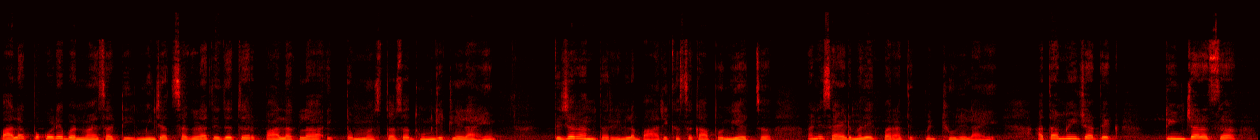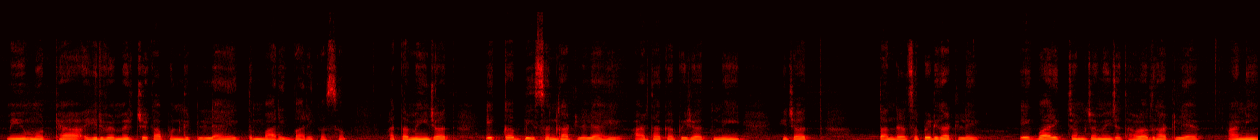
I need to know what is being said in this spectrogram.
पालक पकोडे बनवायसाठी मी ज्यात सगळ्यात इथं तर पालकला एकदम मस्त असं धुवून घेतलेला आहे. त्याच्यानंतर ह्याला बारीक असं कापून घ्यायचं आणि साईडमध्ये एक परातीत मी ठेवलेलं आहे. आता मी ज्यात एक तीन चार असं मी मोठ्या हिरव्या मिरच्या कापून घेतलेल्या आहे एकदम बारीक बारीक असं. आता मी ह्याच्यात एक कप बेसन घातलेले आहे अर्धा कप ह्याच्यात मी ह्याच्यात तांदळाचं पीठ घातले एक बारीक चमचा मी ह्याच्यात हळद घातली आहे आणि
